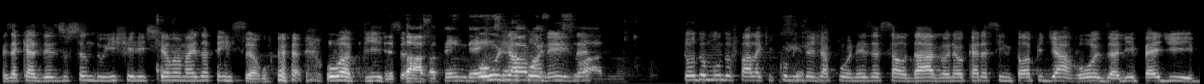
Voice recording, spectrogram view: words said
Mas é que às vezes o sanduíche ele chama mais atenção. ou a pizza. Exato, a tendência ou o japonês, né? Lado, né? Todo mundo fala que comida japonesa é saudável, né? O cara se entope de arroz ali, pede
